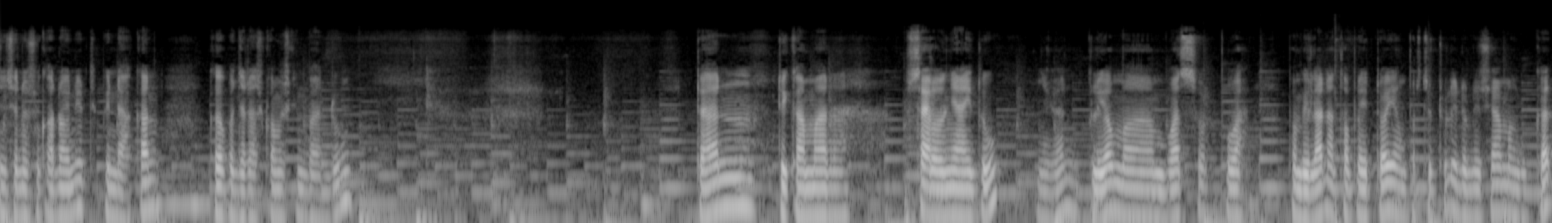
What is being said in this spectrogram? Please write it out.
Insinyur Soekarno ini dipindahkan ke penjara Sukamiskin Bandung. Dan di kamar selnya itu, ya kan, beliau membuat sebuah pembelaan atau pledoi yang berjudul Indonesia menggugat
